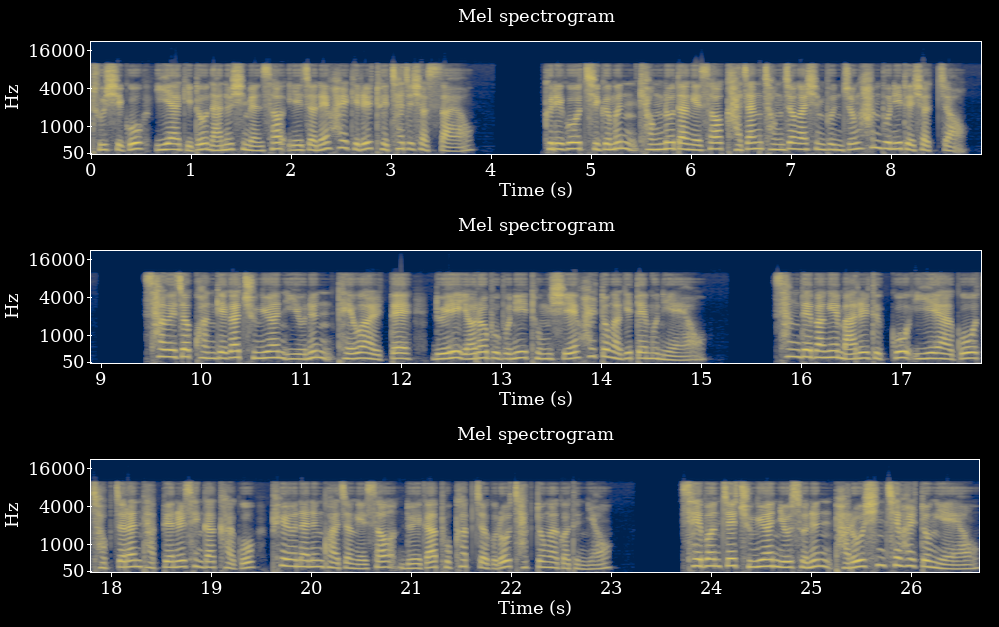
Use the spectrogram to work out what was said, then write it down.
두시고 이야기도 나누시면서 예전의 활기를 되찾으셨어요. 그리고 지금은 경로당에서 가장 정정하신 분 중 한 분이 되셨죠. 사회적 관계가 중요한 이유는 대화할 때 뇌의 여러 부분이 동시에 활동하기 때문이에요. 상대방의 말을 듣고 이해하고 적절한 답변을 생각하고 표현하는 과정에서 뇌가 복합적으로 작동하거든요. 세 번째 중요한 요소는 바로 신체 활동이에요.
